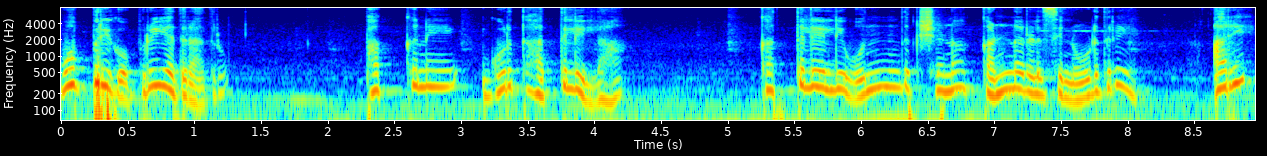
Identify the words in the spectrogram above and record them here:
ಒಬ್ಬರಿಗೊಬ್ಬರು ಎದುರಾದರು. ಪಕ್ಕನೆ ಗುರುತು ಹತ್ತಲಿಲ್ಲ. ಕತ್ತಲೆಯಲ್ಲಿ ಒಂದು ಕ್ಷಣ ಕಣ್ಣರಳಿಸಿ ನೋಡಿದ್ರೆ, ಅರೆ,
